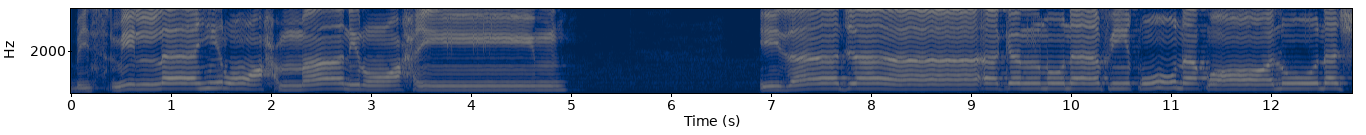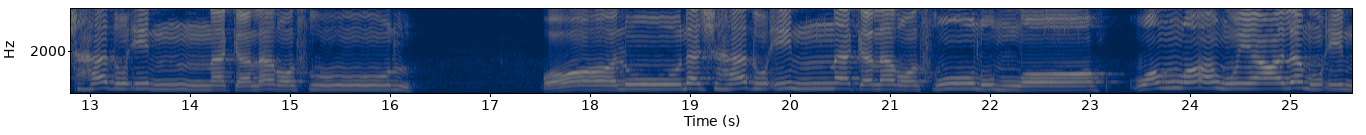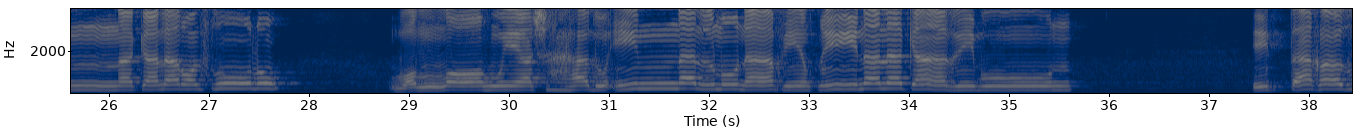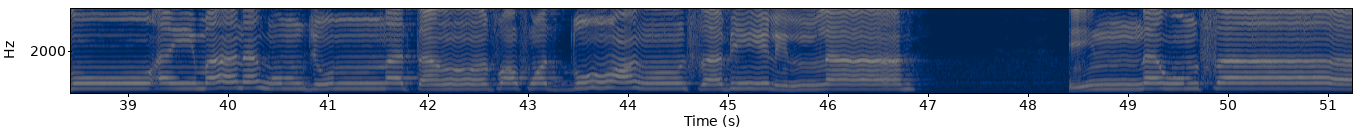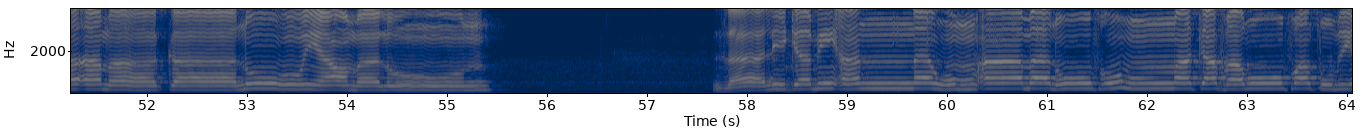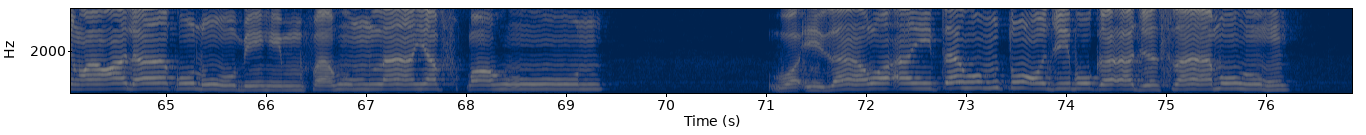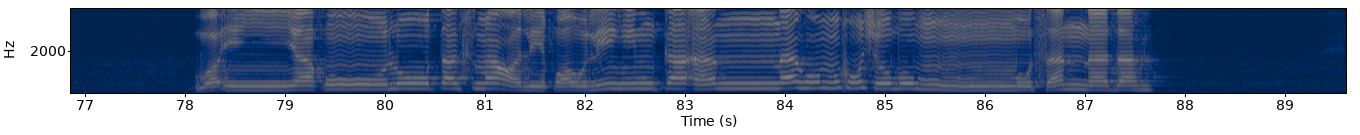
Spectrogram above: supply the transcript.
بسم الله الرحمن الرحيم. إذا جاءك المنافقون قالوا نشهد إنك لرسول. قالوا نشهد إنك لرسول الله. والله يعلم إنك لرسوله. والله يشهد إن المنافقين لكاذبون. اتخذوا أيمانهم جنة فصدوا عن سبيل الله. إنهم ساء ما كانوا يعملون. ذلك بأنهم آمنوا ثم كفروا فطبع على قلوبهم فهم لا يفقهون. وإذا رأيتهم تعجبك أجسامهم وإن يقولوا تسمع لقولهم كأنهم خشب مسندة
